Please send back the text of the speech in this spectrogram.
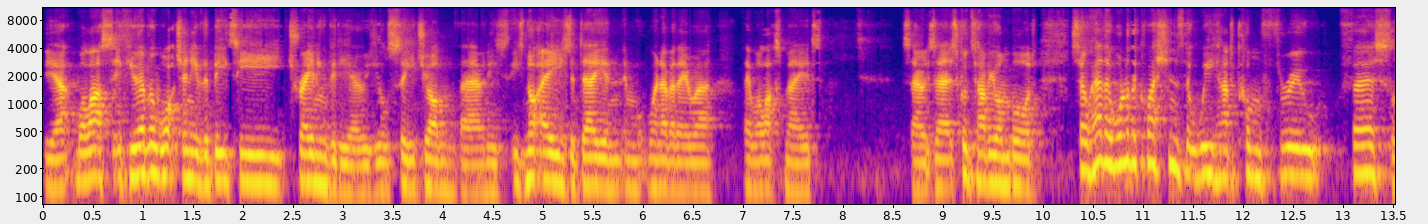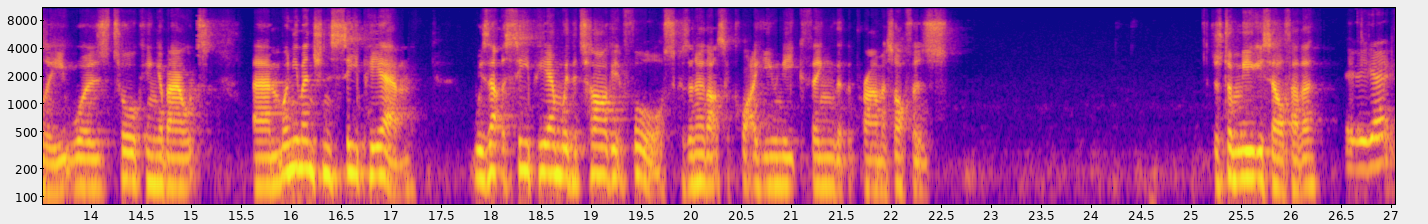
Yeah, well, that's if you ever watch any of the BT training videos, you'll see John there, and he's he's not aged a day in, in whenever they were they were last made. So it's uh, it's good to have you on board. So Heather, one of the questions that we had come through firstly was talking about um, when you mentioned CPM, was that the CPM with the target force? Because I know that's a quite a unique thing that the Primus offers. Just unmute yourself, Heather. There we go.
